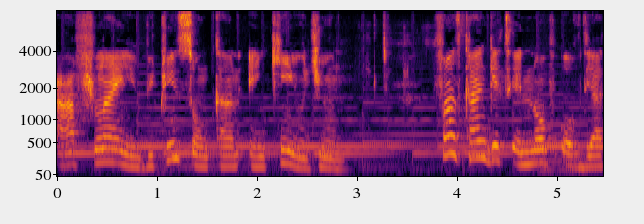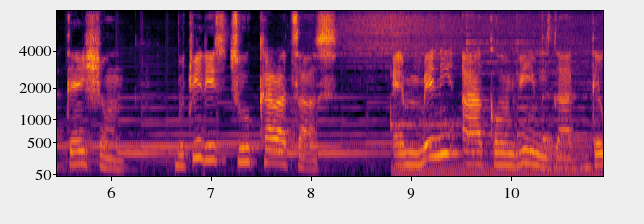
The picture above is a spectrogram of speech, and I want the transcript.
are flying between Song Kang and Kim Yoo-jung. Fans can't get enough of the attention between these two characters and many are convinced that they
